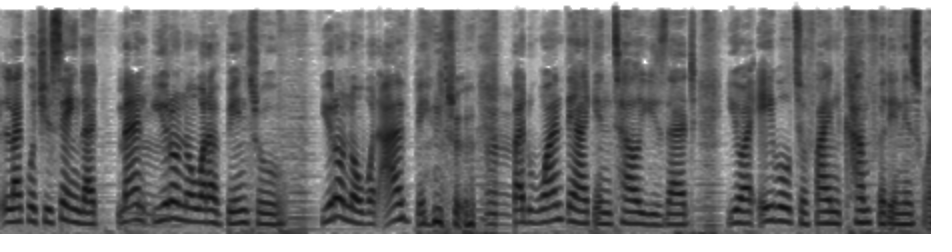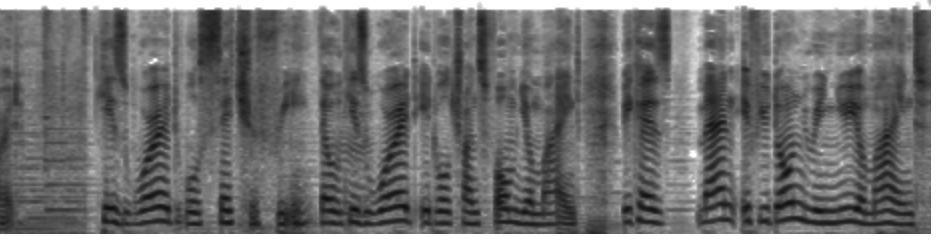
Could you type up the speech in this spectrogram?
like what you're saying, that, man, mm. you don't know what I've been through you don't know what I've been through. Mm. But one thing I can tell you is that you are able to find comfort in His Word. His word will set you free. Though His mm. word, it will transform your mind. Because, man, if you don't renew your mind,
